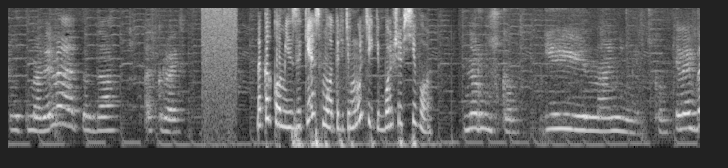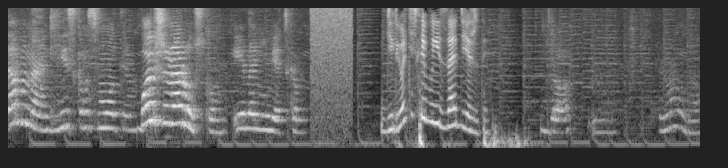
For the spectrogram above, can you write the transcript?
тут, наверное, тогда откроет. На каком языке смотрите мультики больше всего? На русском и на немецком. Иногда мы на английском смотрим. Больше на русском и на немецком. Деретесь ли вы из-за одежды? Да. Ну да.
